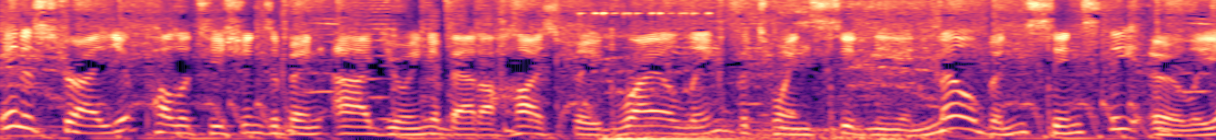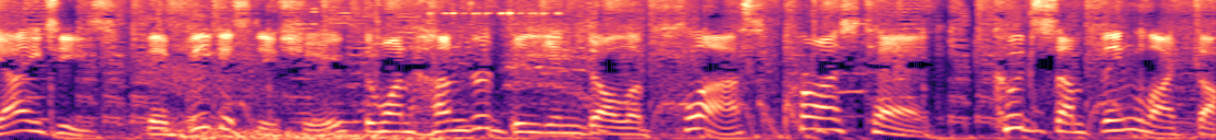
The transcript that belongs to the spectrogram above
In Australia, politicians have been arguing about a high speed rail link between Sydney and Melbourne since the early 80s. Their biggest issue, the $100 billion plus price tag. Could something like the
